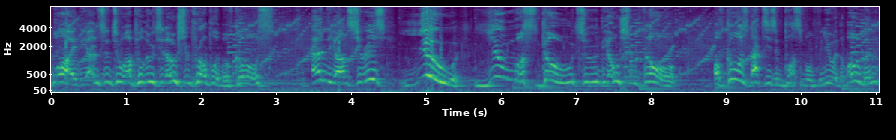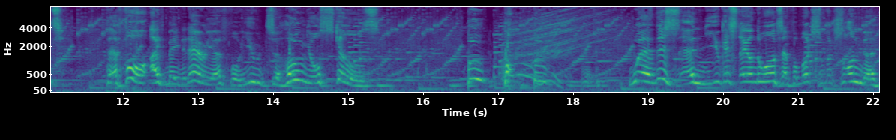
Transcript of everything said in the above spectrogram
Why, the answer to our polluted ocean problem, of course! And the answer is you! You must go to the ocean floor! Of course, that is impossible for you at the moment. Therefore, I've made an area for you to hone your skills. Boop, bop. Wear this, and you can stay underwater for much, much longer.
